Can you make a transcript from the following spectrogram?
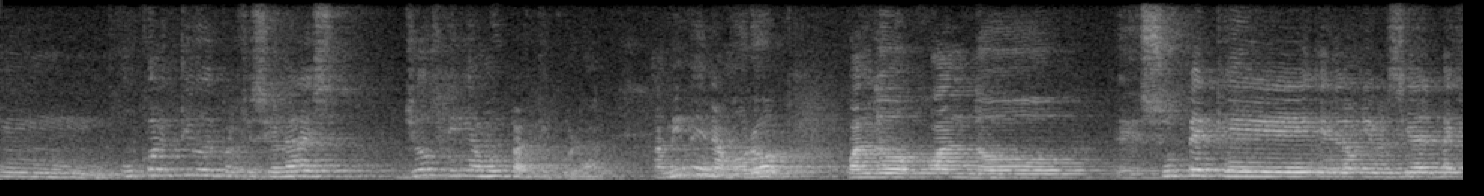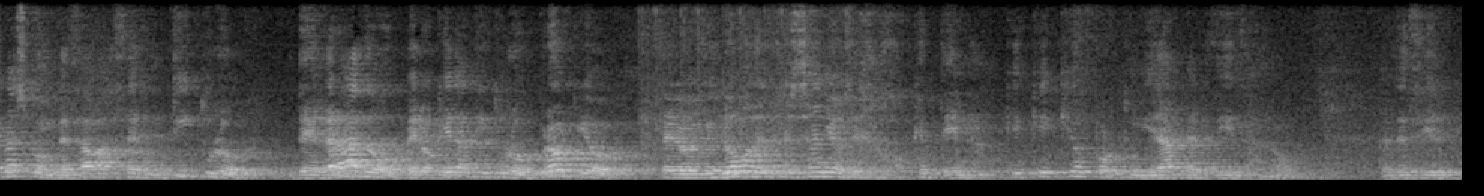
un colectivo de profesionales, yo diría muy particular. A mí me enamoró cuando, cuando eh, supe que en la Universidad del País Vasco empezaba a hacer un título de grado, pero que era título propio, pero luego de tres años dije, jo, qué pena, qué, qué, qué oportunidad perdida, ¿no? Es decir,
